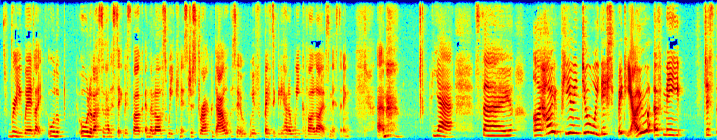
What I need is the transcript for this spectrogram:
it's really weird. Like all the all of us have had a sickness bug in the last week and it's just dragged out. So we've basically had a week of our lives missing. Um, yeah, so I hope you enjoy this video of me just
